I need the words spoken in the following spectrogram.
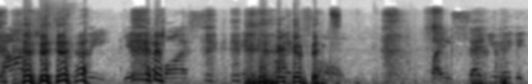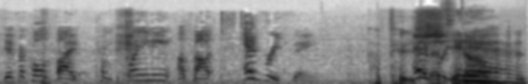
Josh is. Get in a bus and drive home. But instead, you make it difficult by complaining about everything. Everything. That's dumb.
